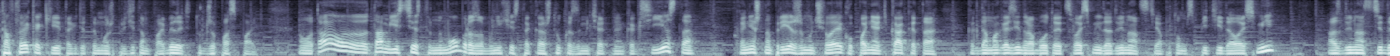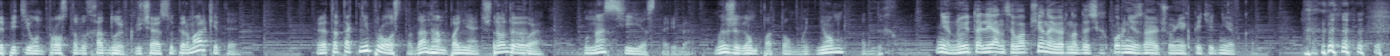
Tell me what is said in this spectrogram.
кафе какие-то, где ты можешь прийти там пообедать и тут же поспать. Вот. А э, там естественным образом у них есть такая штука замечательная, как сиеста. Конечно, приезжему человеку понять, как это, когда магазин работает с 8 до 12, а потом с 5 до 8, а с 12 до 5 он просто выходной, включая супермаркеты, это так непросто, да, нам понять, что Ну это да. такое. У нас сиеста, ребят. Мы живем потом, мы днем отдыхаем. Не, ну итальянцы вообще, наверное, до сих пор не знают, что у них пятидневка.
